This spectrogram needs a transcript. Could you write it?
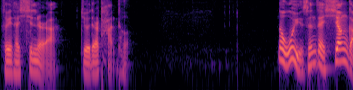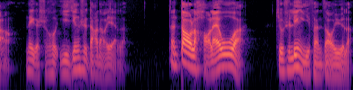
所以他心里啊就有点忐忑。那吴宇森在香港那个时候已经是大导演了，但到了好莱坞啊，就是另一番遭遇了。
